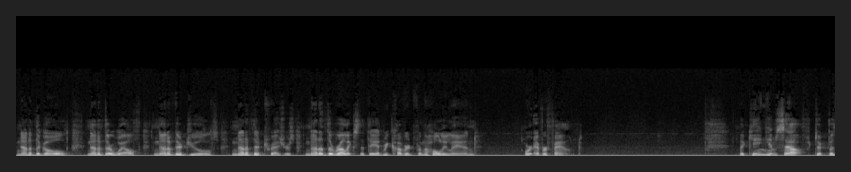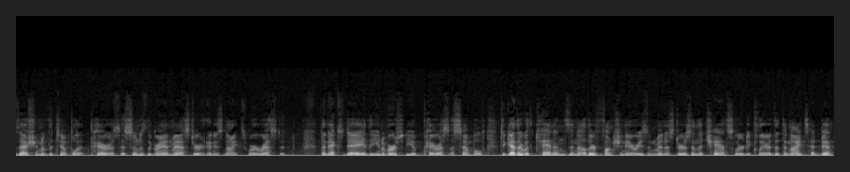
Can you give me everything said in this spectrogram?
None of the gold, none of their wealth, none of their jewels, none of their treasures, none of the relics that they had recovered from the Holy Land were ever found. The king himself took possession of the temple at Paris as soon as the Grand Master and his knights were arrested. The next day the University of Paris assembled, together with canons and other functionaries and ministers, and the chancellor declared that the knights had been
